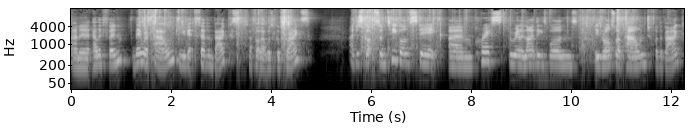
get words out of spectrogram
and an elephant. They were a pound. You get seven bags. So I thought that was a good price. I just got some T-bone steak um, crisp. We really like these ones. These are also a pound for the bag.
